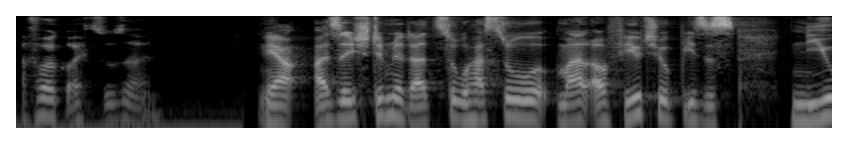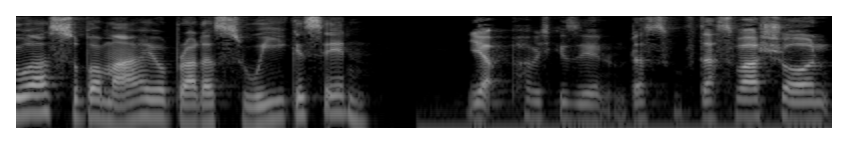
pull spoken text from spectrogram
erfolgreich zu sein. Ja, also ich stimme dir dazu. Hast du mal auf YouTube dieses Newer Super Mario Bros. Wii gesehen? Ja, habe ich gesehen. Und das, das war schon,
